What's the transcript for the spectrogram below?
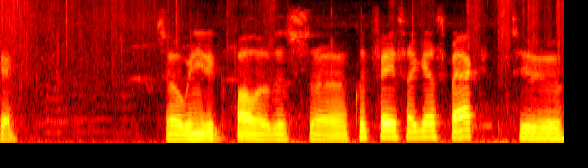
Okay. So we need to follow this uh, cliff face, I guess, back to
